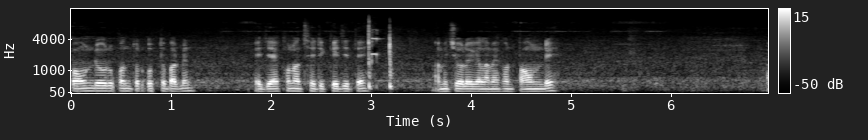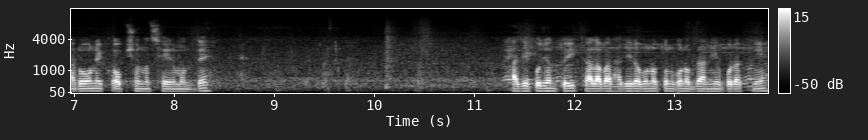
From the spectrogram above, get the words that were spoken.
পাউন্ডেও রূপান্তর করতে পারবেন। এই যে এখন আছে এটি কেজিতে। আমি চলে গেলাম এখন পাউন্ডে আরও অনেক অপশন আছে এর মধ্যে। আজ এ পর্যন্তই। কাল আবার হাজির হব নতুন কোনো ব্র্যান্ড নিউ প্রোডাক্ট নিয়ে।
